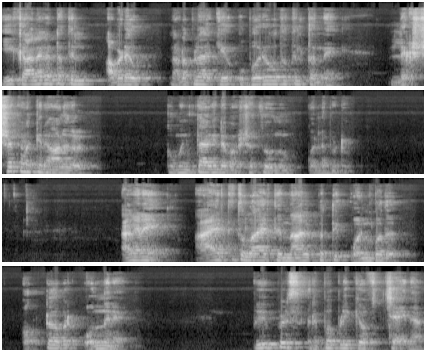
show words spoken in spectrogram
ഈ കാലഘട്ടത്തിൽ അവിടെ നടപ്പിലാക്കിയ ഉപരോധത്തിൽ തന്നെ ലക്ഷക്കണക്കിന് ആളുകൾ കുമിങ്താങ്ങിന്റെ പക്ഷത്തു നിന്നും കൊല്ലപ്പെട്ടു. അങ്ങനെ ആയിരത്തി തൊള്ളായിരത്തി നാൽപ്പത്തി ഒൻപത് ഒക്ടോബർ ഒന്നിന് പീപ്പിൾസ് റിപ്പബ്ലിക് ഓഫ് ചൈന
